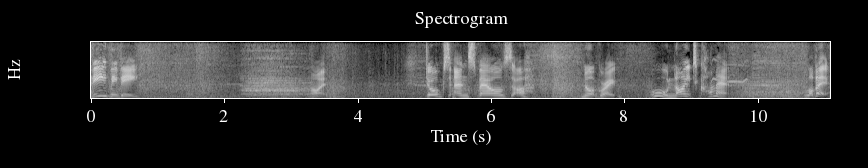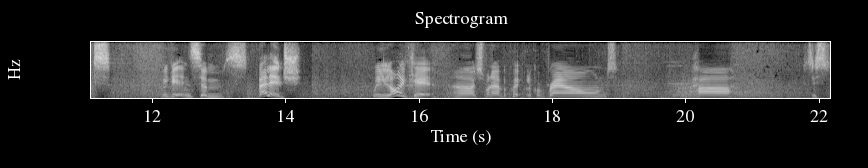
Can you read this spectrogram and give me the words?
Leave me be. Right. Dogs and spells are not great. Oh, Night Comet. Love it. We're getting some spellage We like it. Uh, I just want to have a quick look around. Aha. This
